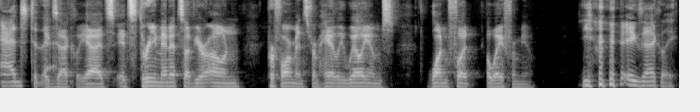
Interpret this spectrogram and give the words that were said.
adds to that. Exactly. Yeah, it's it's three minutes of your own performance from Hayley Williams, one foot away from you. exactly.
